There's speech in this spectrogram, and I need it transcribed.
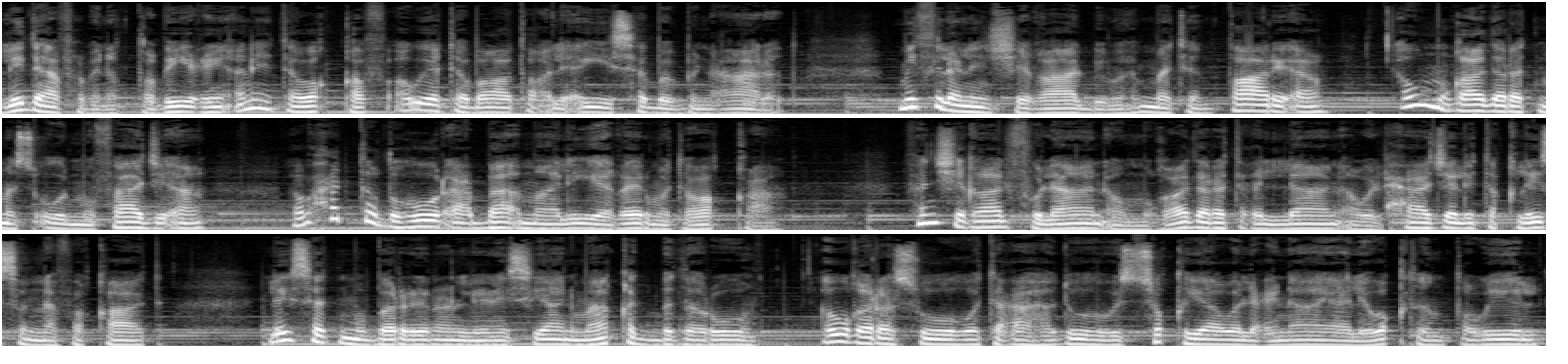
لذا فمن الطبيعي أن يتوقف أو يتباطأ لأي سبب عارض مثل الانشغال بمهمة طارئة أو مغادرة مسؤول مفاجئة أو حتى ظهور أعباء مالية غير متوقعة. فانشغال فلان أو مغادرة علان أو الحاجة لتقليص النفقات ليست مبررا لنسيان ما قد بذروه أو غرسوه وتعهدوه بالسقيا والعناية لوقت طويل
